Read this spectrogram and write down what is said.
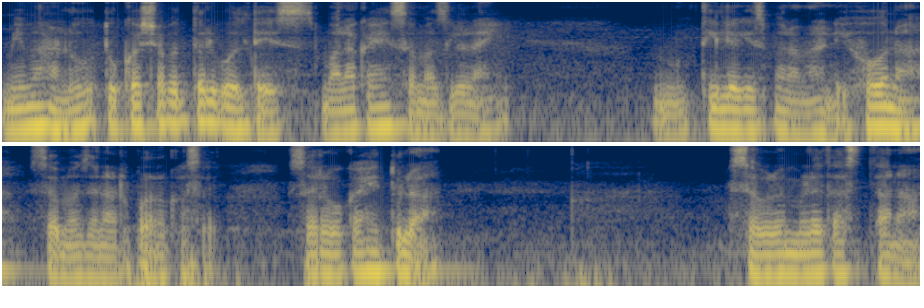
मी म्हणालो तू कशाबद्दल बोलतेस? मला काही समजलं नाही. मग ती लगेच मला म्हणाली हो ना समजणार पण कसं? सर्व काही तुला सगळं मिळत असताना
